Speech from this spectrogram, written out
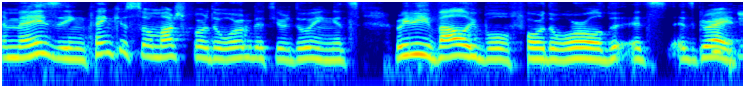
amazing! Thank you so much for the work that you're doing. It's really valuable for the world. It's it's great.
